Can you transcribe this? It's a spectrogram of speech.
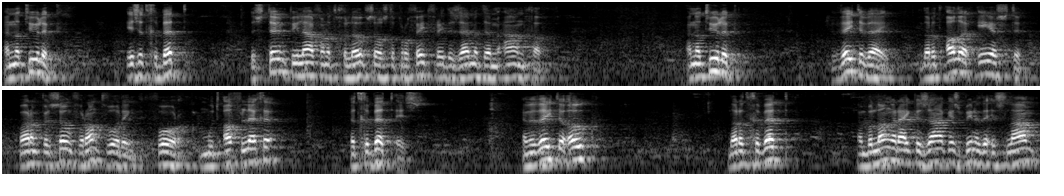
En natuurlijk is het gebed de steunpilaar van het geloof zoals de profeet vrede zij met hem aangaf. En natuurlijk weten wij dat het allereerste waar een persoon verantwoording voor moet afleggen, het gebed is. En we weten ook dat het gebed een belangrijke zaak is binnen de islam.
